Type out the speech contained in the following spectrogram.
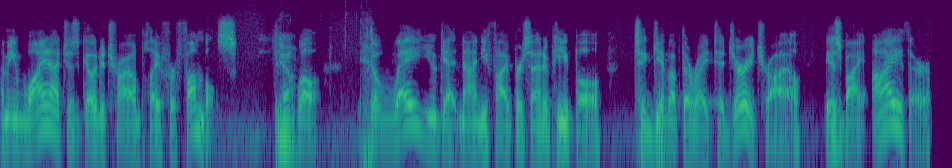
I mean, why not just go to trial and play for fumbles? Yeah. Well, the way you get 95% of people to give up their right to jury trial is by either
